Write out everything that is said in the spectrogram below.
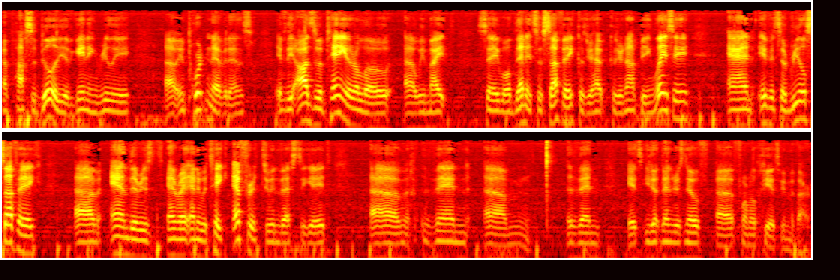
a possibility of gaining really uh, important evidence, if the odds of obtaining it are low, uh, we might say, well, then it's a safek because you because you're not being lazy, and if it's a real safek, um, and there is and right, and it would take effort to investigate, um, then um, then it's you know, then there's no uh, formal chiyas b'mevar.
